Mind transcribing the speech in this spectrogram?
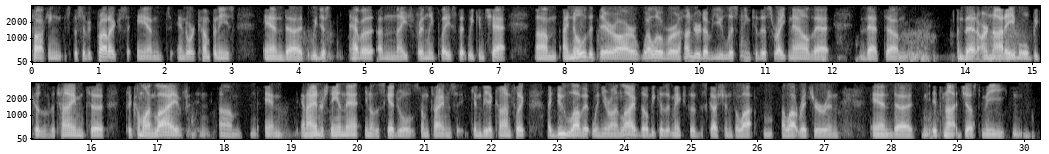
talking specific products and and or companies, and uh, we just have a, a nice, friendly place that we can chat. Um, I know that there are well over a hundred of you listening to this right now that that um, that are not able because of the time to to come on live um, and and I understand that you know the schedule sometimes can be a conflict. I do love it when you're on live though because it makes the discussions a lot a lot richer and and uh, it's not just me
